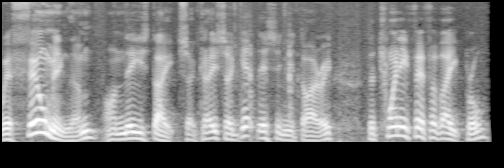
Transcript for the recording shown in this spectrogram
we're filming them on these dates, okay? So get this in your diary. The 25th of April,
